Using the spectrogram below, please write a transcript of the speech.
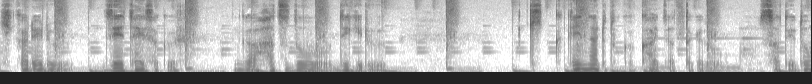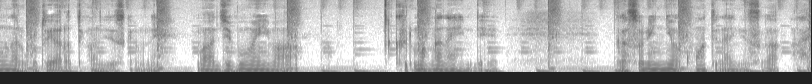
引かれる税対策が発動できるきっかけになるとか書いてあったけどさてどうなることやらって感じですけどね。まあ自分は今車がないんでガソリンには困ってないんですがはい。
